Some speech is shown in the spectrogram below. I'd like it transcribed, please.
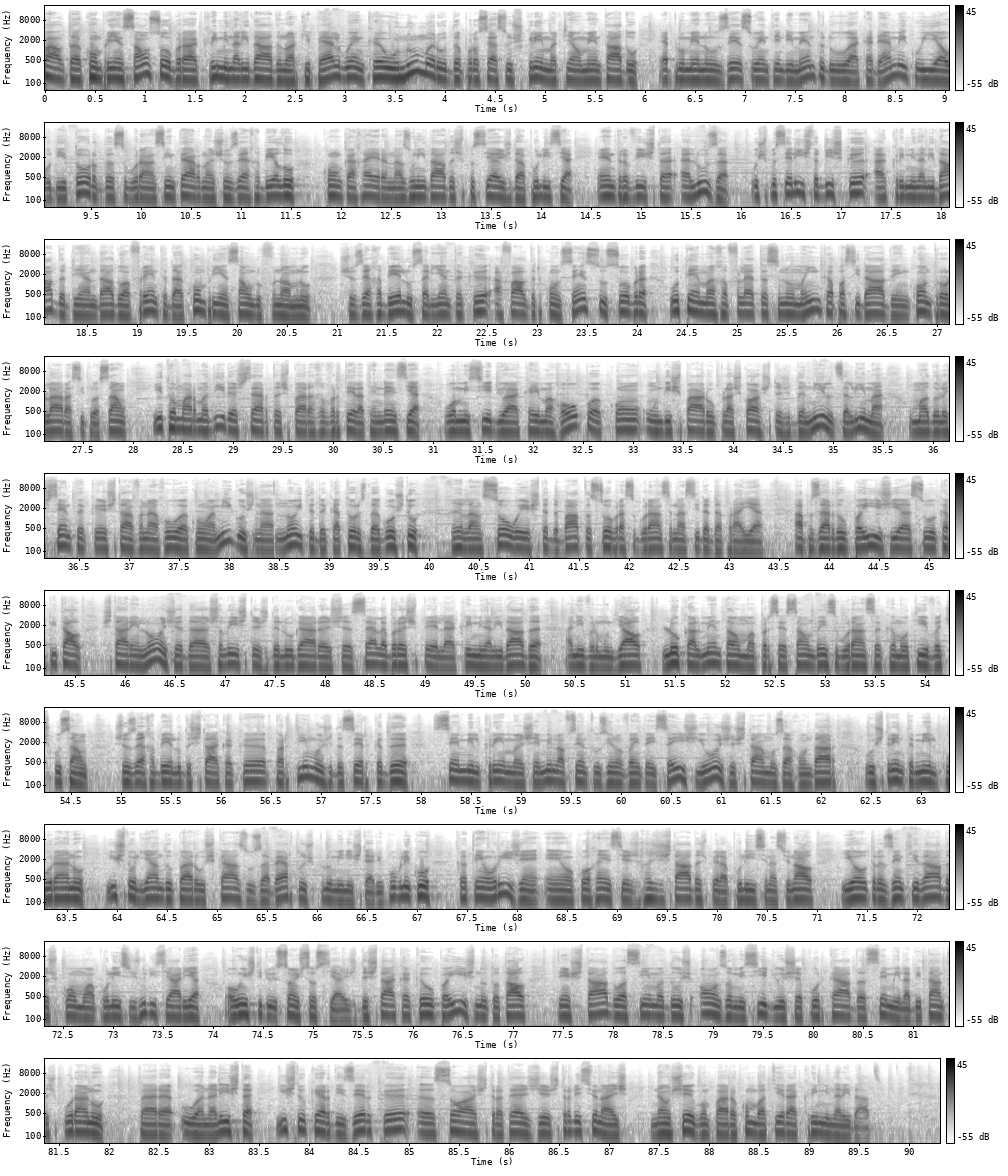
Falta compreensão sobre a criminalidade no arquipélago, em que o número de processos crime tem aumentado. É pelo menos esse o entendimento do académico e auditor de segurança interna José Rebelo, com carreira nas unidades especiais da polícia. Em entrevista à Lusa, o especialista diz que a criminalidade tem andado à frente da compreensão do fenómeno. José Rebelo salienta que a falta de consenso sobre o tema reflete-se numa incapacidade em controlar a situação e tomar medidas certas para reverter a tendência. O homicídio à queima-roupa com um disparo pelas costas de Nilza Lima, uma adolescente que estava na rua com amigos na noite de 14 de agosto, relançou este debate sobre a segurança na cidade da Praia. Apesar do país e a sua capital estarem longe das listas de lugares célebres pela criminalidade a nível mundial, localmente há uma percepção de insegurança que motiva a discussão. José Rebelo destaca que partimos de cerca de 100 mil crimes em 1996 e hoje estamos a rondar os 30 mil por ano, isto olhando para os casos abertos pelo Ministério Público, que têm origem em ocorrências registradas pela Polícia Nacional e outras entidades como a Polícia Judiciária ou instituições sociais. Destaca que o país, no total, tem estado acima dos 11 homicídios por cada 100 mil habitantes por ano. Para o analista, isto quer dizer que uh, só as estratégias tradicionais não chegam para combater a criminalidade.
